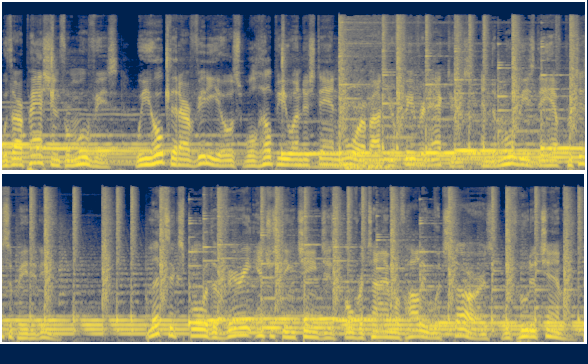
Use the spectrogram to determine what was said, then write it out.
With our passion for movies, we hope that our videos will help you understand more about your favorite actors and the movies they have participated in. Let's explore the very interesting changes over time of Hollywood stars with Huda Channel.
